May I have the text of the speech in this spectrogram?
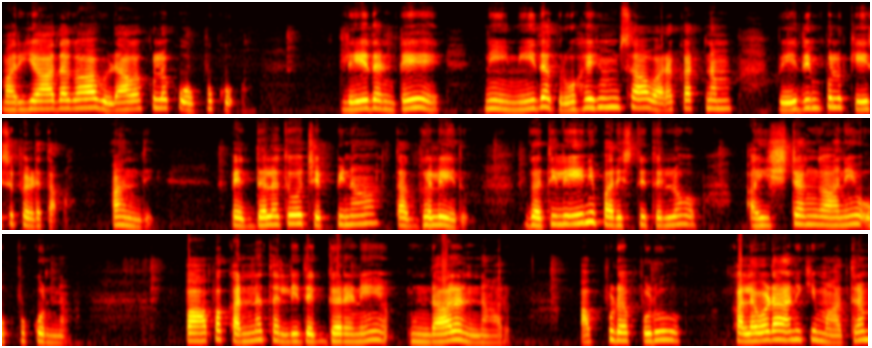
మర్యాదగా విడాకులకు ఒప్పుకో. లేదంటే నీ మీద గృహహింస వరకట్నం వేధింపులు కేసు పెడతా అంది. పెద్దలతో చెప్పినా తగ్గలేదు. గతిలేని పరిస్థితుల్లో అయిష్టంగానే ఒప్పుకున్నా. పాప కన్న తల్లి దగ్గరనే ఉండాలన్నారు. అప్పుడప్పుడు కలవడానికి మాత్రం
